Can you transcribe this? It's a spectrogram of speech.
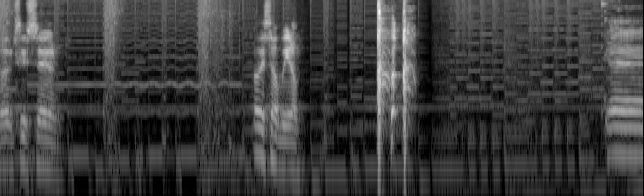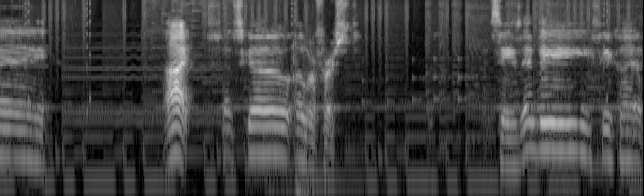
Spoke too soon. But we still beat them. Yay! Alright, let's go over first. Seems empty. see Okay.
